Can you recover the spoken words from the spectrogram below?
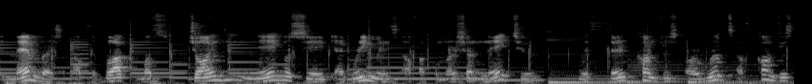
the members of the bloc must jointly negotiate agreements of a commercial nature with third countries or groups of countries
